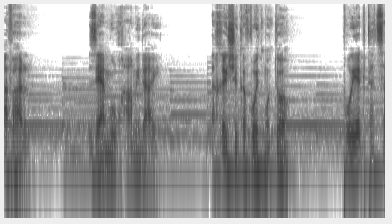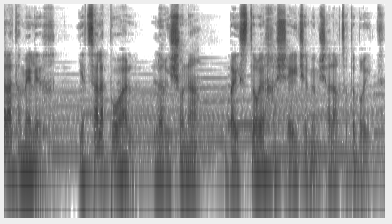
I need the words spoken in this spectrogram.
אבל זה היה מאוחר מדי. אחרי שקבעו את מותו, פרויקט הצלת המלך יצא לפועל לראשונה בהיסטוריה החשאית של ממשל ארצות הברית.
